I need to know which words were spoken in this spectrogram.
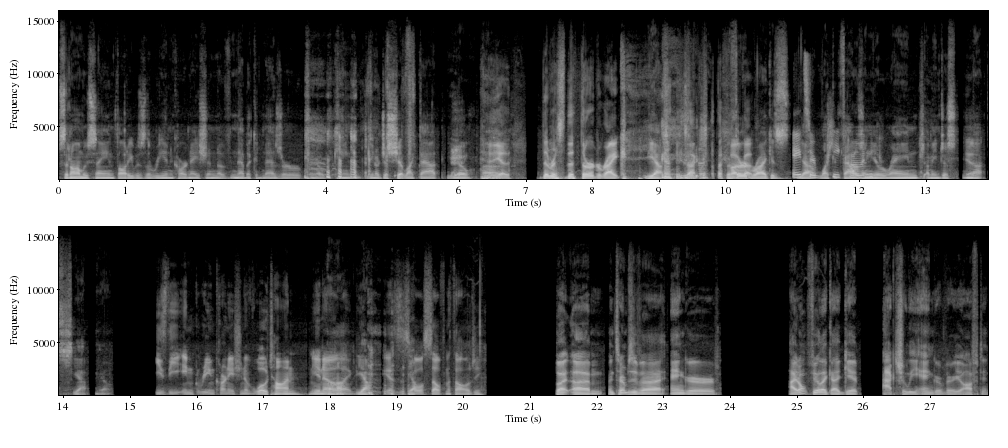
Saddam Hussein thought he was the reincarnation of Nebuchadnezzar, you know, king, you know, just shit like that, you know. Uh, yeah, the res- the Third Reich. yeah, exactly. The The Third up. Reich is Eights yeah, like a thousand comedy. year range. I mean, just Yeah. nuts. Yeah, yeah. He's the in- reincarnation of Wotan. You know, Uh-huh. like yeah. he has this Yeah. whole self mythology. But um, in terms of uh, anger, I don't feel like I get actually anger very often,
